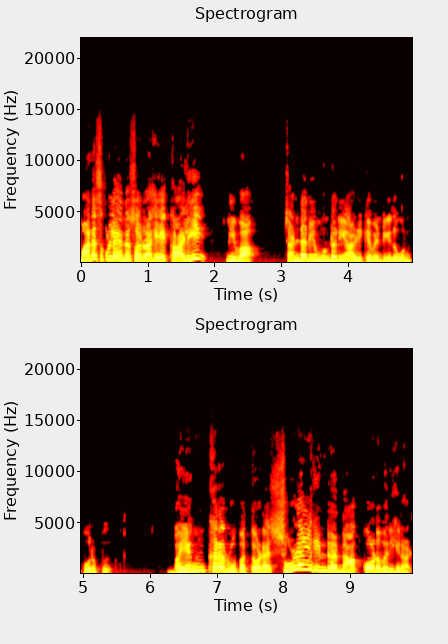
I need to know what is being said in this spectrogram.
மனசுக்குள்ளே என்ன சொல்கிறா ஹே காளி நீ வா. சண்டனையும் முண்டனையும் அழிக்க வேண்டியது உன் பொறுப்பு. பயங்கர ரூபத்தோட சுழல்கின்ற நாக்கோடு வருகிறாள்.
